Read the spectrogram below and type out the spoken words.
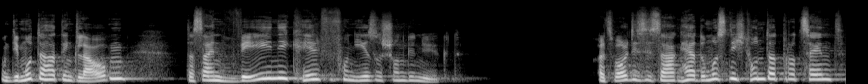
Und die Mutter hat den Glauben, dass ein wenig Hilfe von Jesus schon genügt. Als wollte sie sagen, Herr, du musst nicht 100 Prozent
